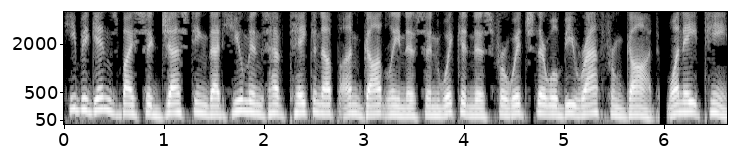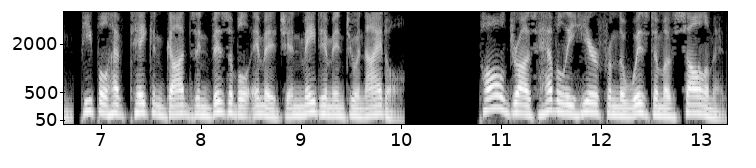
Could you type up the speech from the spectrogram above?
He begins by suggesting that humans have taken up ungodliness and wickedness for which there will be wrath from God. 118 People have taken God's invisible image and made him into an idol. Paul draws heavily here from the wisdom of Solomon.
